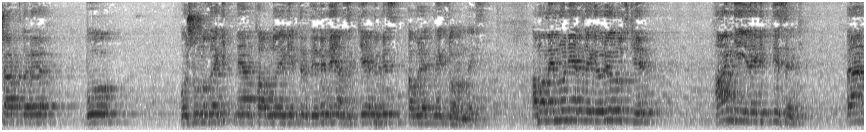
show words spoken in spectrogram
şartları, bu hoşumuza gitmeyen tabloya getirdiğini ne yazık ki hepimiz kabul etmek zorundayız. Ama memnuniyetle görüyoruz ki hangi ile gittiysek ben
